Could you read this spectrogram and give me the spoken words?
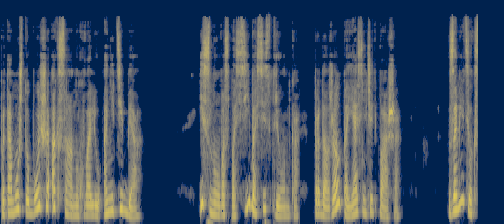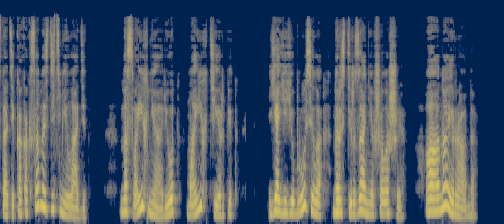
Потому что больше Оксану хвалю, а не тебя. И снова спасибо, сестренка, продолжал поясничать Паша. Заметил, кстати, как Оксана с детьми ладит. На своих не орет, моих терпит. Я ее бросила на растерзание в шалаше а она и рада.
